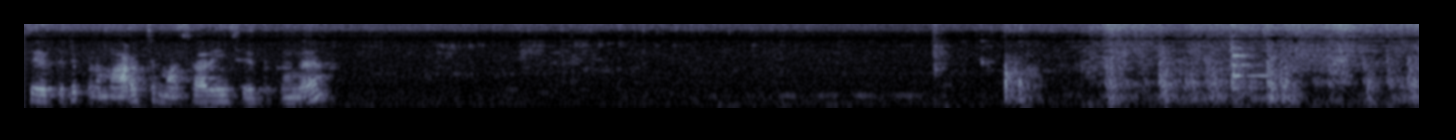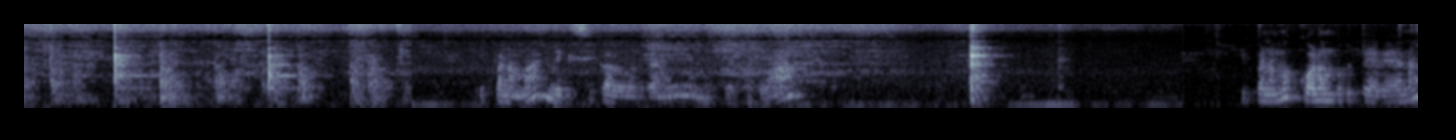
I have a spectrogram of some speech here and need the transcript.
சேர்த்துட்டு இப்போ நம்ம அரைச்ச மசாலையும் சேர்த்துக்கோங்க. இப்போ நம்ம மிக்சி கழுவ தண்ணியும் நம்ம சேர்த்துக்கலாம். இப்போ நம்ம குழம்புக்கு தேவையான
